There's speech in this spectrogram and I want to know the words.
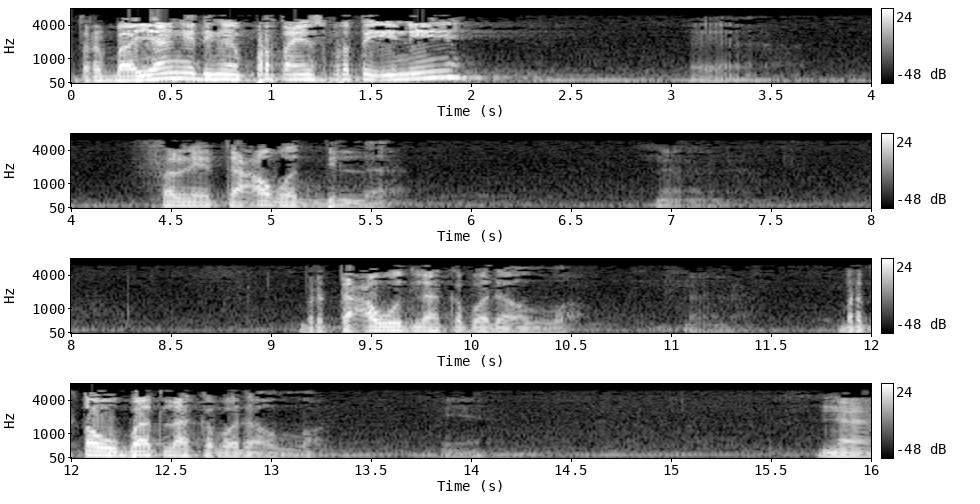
terbayangi dengan pertanyaan seperti ini, ya, falyata'awad billah. Nah, bertawudlah kepada Allah. Bertaubatlah kepada Allah. Ya. Nah,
